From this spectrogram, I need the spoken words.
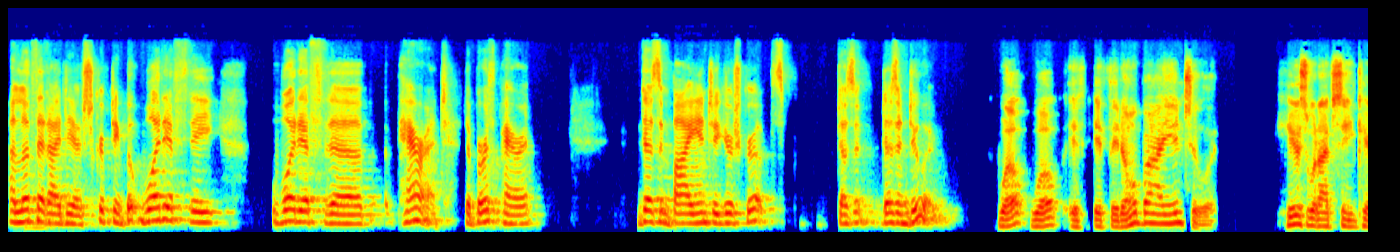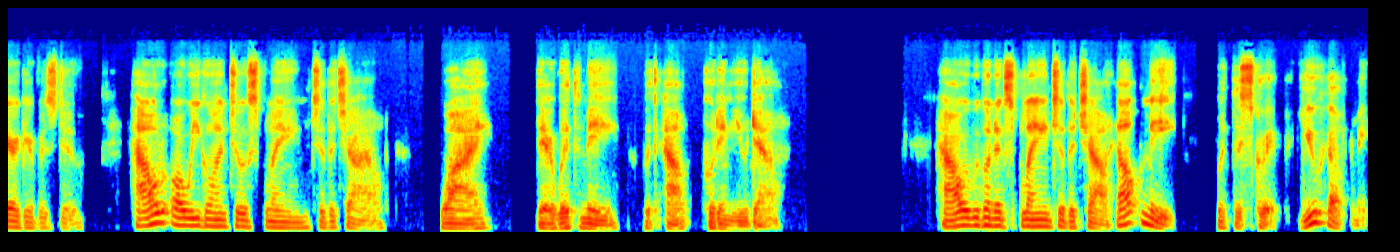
I love that idea of scripting, but what if the what if the parent, the birth parent, doesn't buy into your scripts, doesn't doesn't do it? Well, well, if if they don't buy into it, here's what I've seen caregivers do. How are we going to explain to the child why they're with me without putting you down? How are we going to explain to the child, help me with the script? You helped me.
